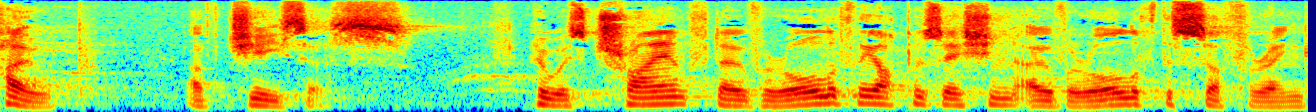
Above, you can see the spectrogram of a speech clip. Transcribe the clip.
hope of Jesus, who has triumphed over all of the opposition, over all of the suffering,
